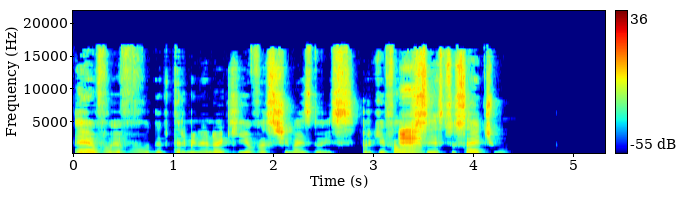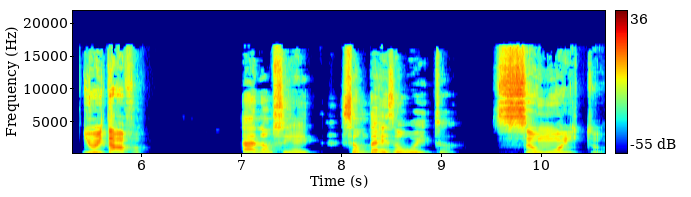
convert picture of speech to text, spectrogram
É, eu vou, eu vou terminando aqui, eu vou assistir mais dois. Porque falta É. o sexto e o sétimo. E o oitavo? Ah, não, sim, aí. São dez ou oito? São oito.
